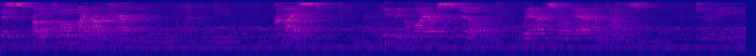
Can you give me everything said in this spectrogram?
This is from a poem by Robert Herrick. Christ, he requires still, wheresoe'er he comes, to feed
